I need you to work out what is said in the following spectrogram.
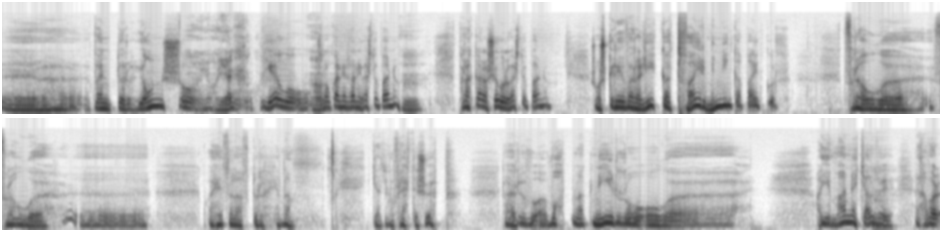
uh, Gvendur Jóns og, og ég og, og, og slókanir þannig í Vesturbænum mm. prakkar að sögulu Vesturbænum svo skrifar að líka tvær minningabækur frá frá hvað heitir það aftur hérna? Getur nú flettis upp. Það eru vopnagnýr og, og uh, að ég man ekki alveg en það var,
